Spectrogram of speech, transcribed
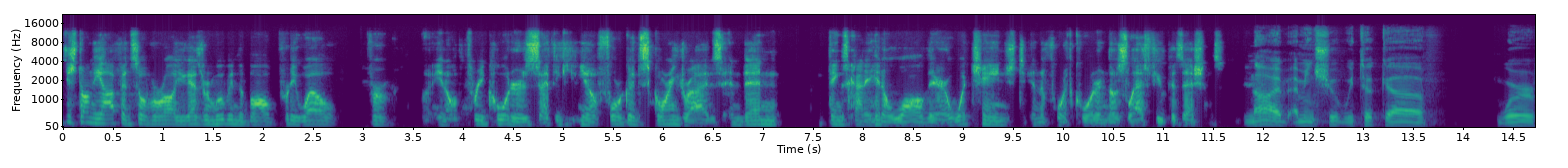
Just on the offense overall, you guys were moving the ball pretty well for you know three quarters. I think you know four good scoring drives, and then things kind of hit a wall there. What changed in the fourth quarter in those last few possessions? No, I, I mean, shoot, we took uh, we're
